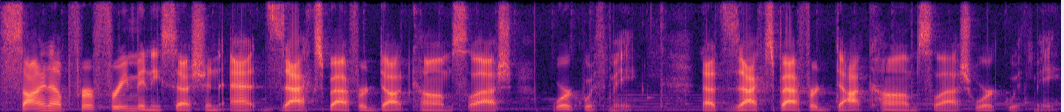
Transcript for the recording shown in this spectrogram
sign up for a free mini session at zachspafford.com slash work with me. That's zachspafford.com slash work with me.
